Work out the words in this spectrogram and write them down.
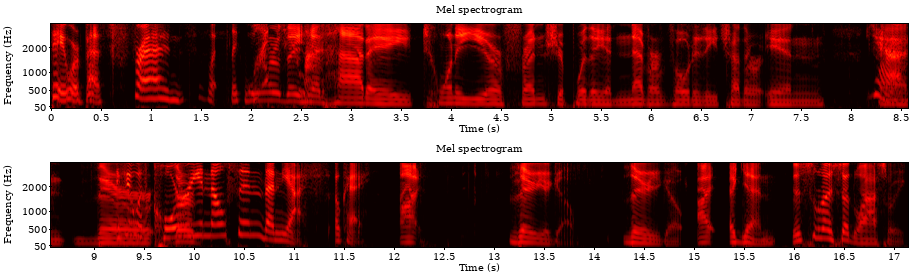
they were best friends. What like what? Or they Come had on. had a 20 year friendship where they had never voted each other in. Yeah. And If it was Corey and Nelson, then yes. Okay. I, there you go. There you go. I again, this is what I said last week.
